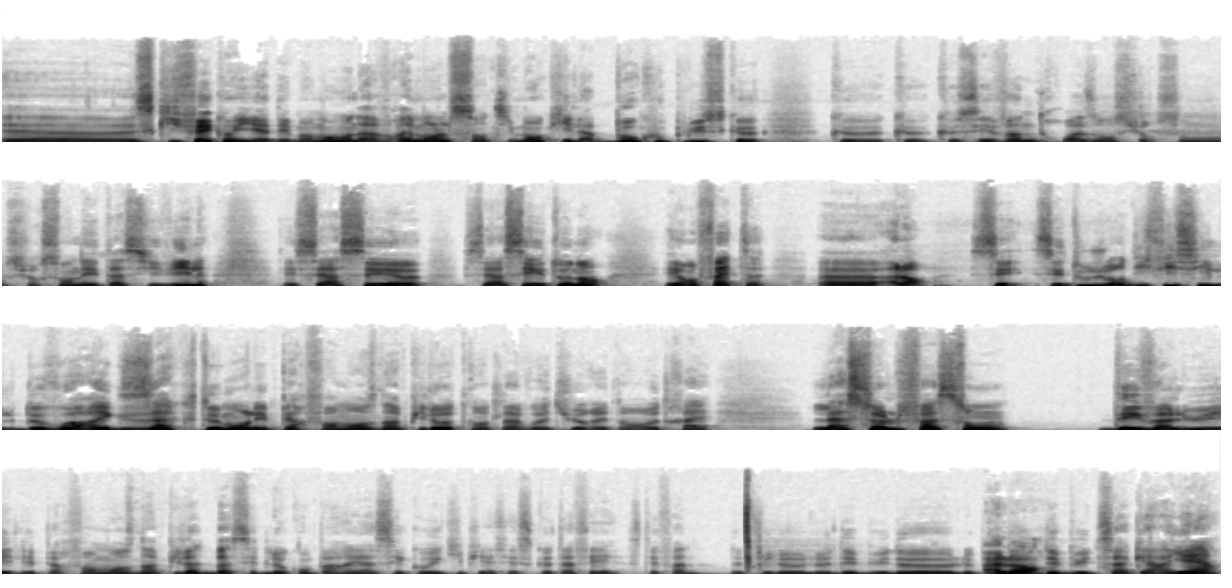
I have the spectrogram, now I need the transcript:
euh, ce qui fait qu'il y a des moments, on a vraiment le sentiment qu'il a beaucoup plus que que, que, ses 23 ans sur son, sur son état civil, et c'est assez, euh, c'est assez étonnant. Et en fait, euh, alors, c'est toujours difficile de voir exactement les performances d'un pilote quand la voiture est en retrait. La seule façon d'évaluer les performances d'un pilote, bah, c'est de le comparer à ses coéquipiers. C'est ce que tu as fait, Stéphane, depuis le, début, de, le, début de sa carrière.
